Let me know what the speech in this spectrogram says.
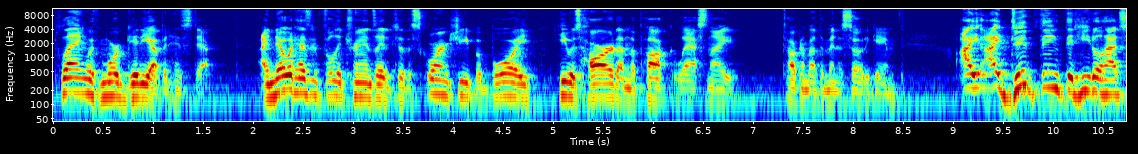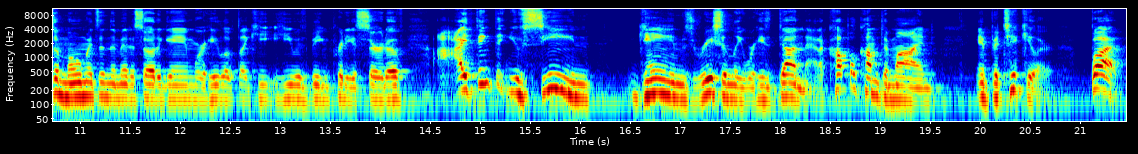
playing with more giddy up in his step? I know it hasn't fully translated to the scoring sheet, but boy, he was hard on the puck last night, talking about the Minnesota game. I, I did think that Chytil had some moments in the Minnesota game where he looked like he, he was being pretty assertive. I think that you've seen games recently where he's done that. A couple come to mind in particular, but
